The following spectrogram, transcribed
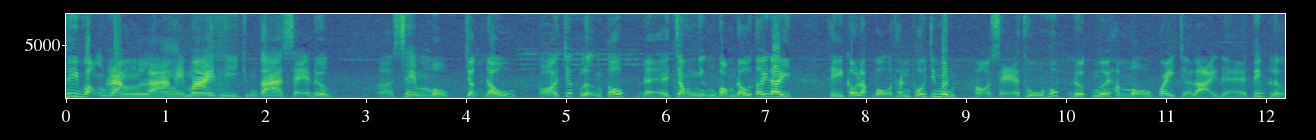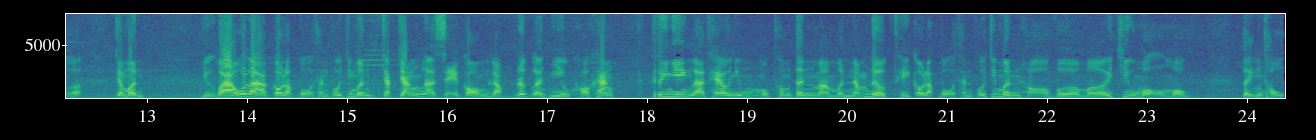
Hy vọng rằng là ngày mai thì chúng ta sẽ được ờ, xem một trận đấu có chất lượng tốt để trong những vòng đấu tới đây thì câu lạc bộ Thành phố Hồ Chí Minh họ sẽ thu hút được người hâm mộ quay trở lại để tiếp lửa cho mình. Dự báo là câu lạc bộ Thành phố Hồ Chí Minh chắc chắn là sẽ còn gặp rất là nhiều khó khăn. Tuy nhiên là theo như một thông tin mà mình nắm được thì câu lạc bộ Thành phố Hồ Chí Minh họ vừa mới chiêu mộ một tuyển thủ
